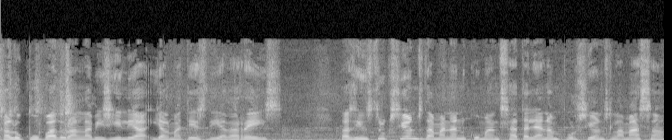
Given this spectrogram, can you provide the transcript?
que l'ocupa durant la vigília i el mateix dia de Reis. Les instruccions demanen començar tallant en porcions la massa,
